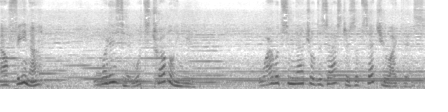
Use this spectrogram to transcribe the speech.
Alfina, what is it? What's troubling you? Why would some natural disasters upset you like this?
